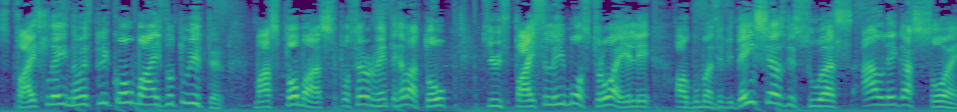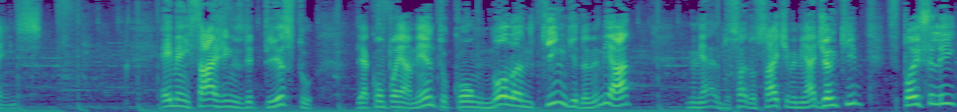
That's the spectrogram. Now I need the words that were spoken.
Spicely não explicou mais no Twitter, mas Thomas posteriormente relatou que o Spicely mostrou a ele algumas evidências de suas alegações. Em mensagens de texto de acompanhamento com Nolan King do MMA, do, do site MMA Junkie, Spicely,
